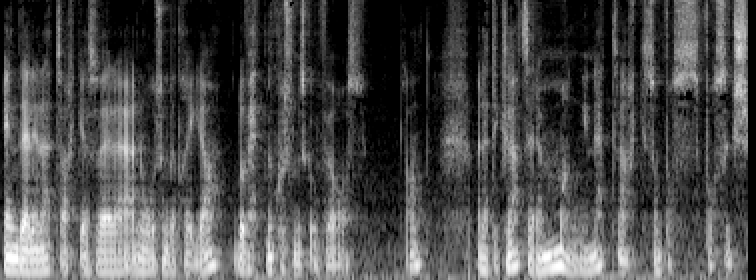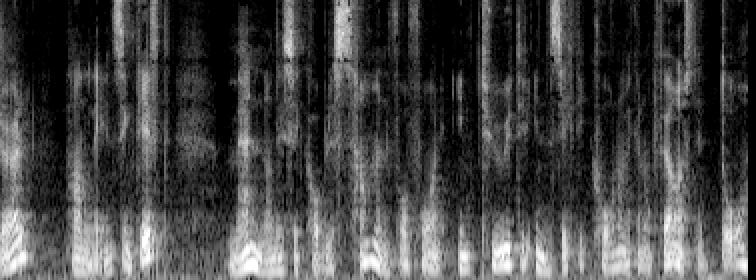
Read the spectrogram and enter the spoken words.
en del i nettverket så er det noe som blir trigga, da vet vi hvordan vi skal oppføre oss. Sant? Men etter hvert så er det mange nettverk som for, for seg sjøl handler instinktivt. Men når disse kobles sammen for å få en intuitiv innsikt i hvordan vi kan oppføre oss, det er da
